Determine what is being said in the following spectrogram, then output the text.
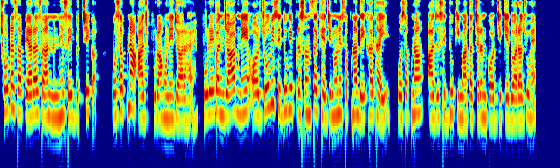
छोटा सा, प्यारा सा, नन्हे से बच्चे का वो सपना आज पूरा होने जा रहा है। पूरे पंजाब ने और जो भी सिद्धू के प्रशंसक है, जिन्होंने सपना देखा था ये, वो सपना आज सिद्धू की माता चरण कौर जी के द्वारा जो है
